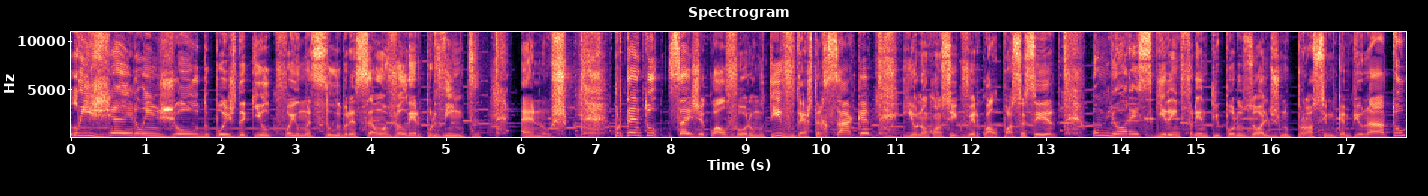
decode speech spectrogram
ligeiro enjoo depois daquilo que foi uma celebração a valer por 20 anos. Portanto, seja qual for o motivo desta ressaca, e eu não consigo ver qual possa ser, o melhor é seguir em frente e pôr os olhos no próximo campeonato,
